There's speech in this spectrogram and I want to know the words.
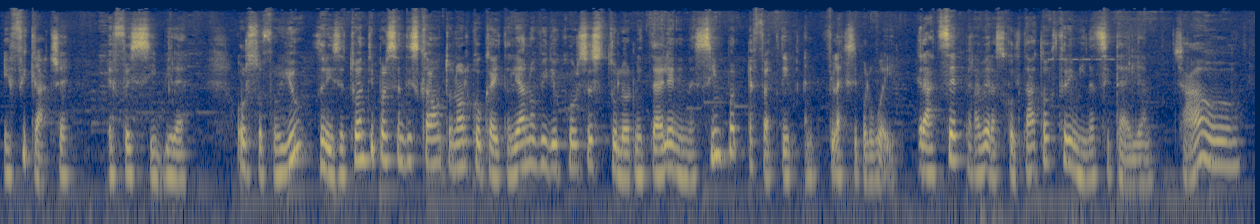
efficace e flessibile. Also for you, there is a 20% discount on all Coca Italiano video courses to learn Italian in a simple, effective and flexible way. Grazie per aver ascoltato 3 Minutes Italian. Ciao!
